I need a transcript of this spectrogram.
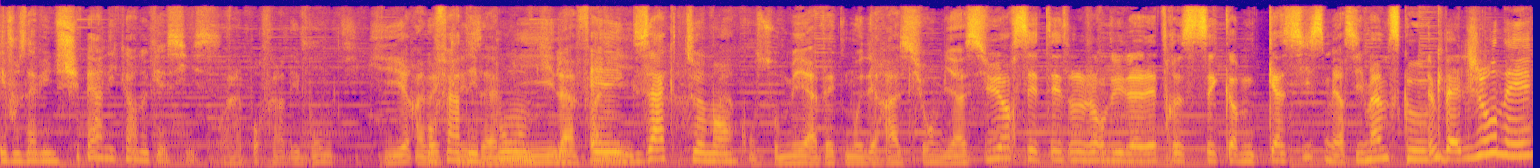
et vous avez une super liqueur de cassis. Voilà pour faire des bons petits kirs Pour avec faire les des amis, bons la famille. Exactement. À consommer avec modération, bien sûr. C'était aujourd'hui la lettre C comme cassis. Merci Mams Cook. Belle journée.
